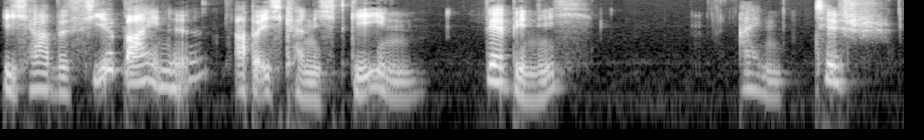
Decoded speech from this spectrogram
Ich habe vier Beine, aber ich kann nicht gehen. Wer bin ich? Ein Tisch.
